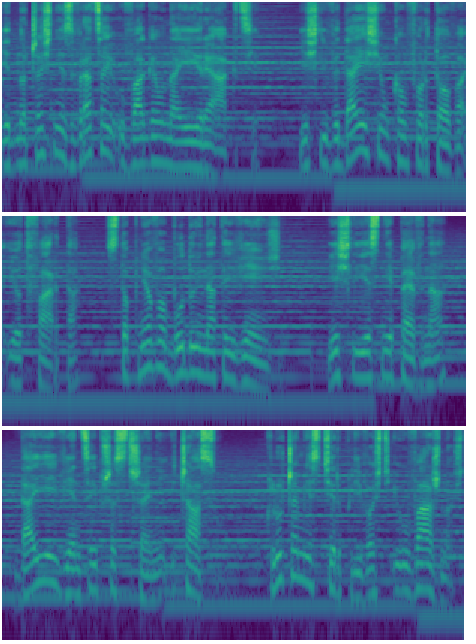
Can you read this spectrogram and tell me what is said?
Jednocześnie zwracaj uwagę na jej reakcję. Jeśli wydaje się komfortowa i otwarta, stopniowo buduj na tej więzi. Jeśli jest niepewna, daj jej więcej przestrzeni i czasu. Kluczem jest cierpliwość i uważność.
